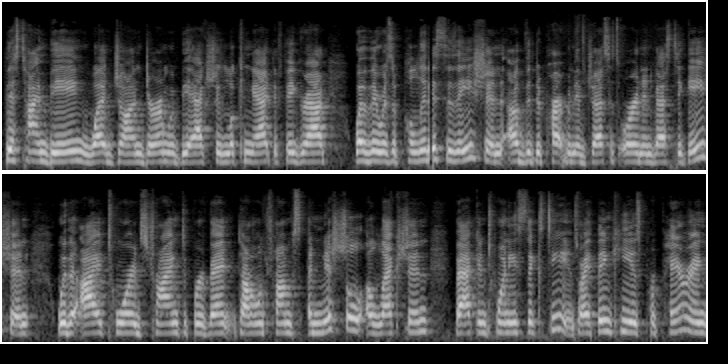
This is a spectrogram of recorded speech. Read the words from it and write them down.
This time being what John Durham would be actually looking at to figure out whether there was a politicization of the Department of Justice or an investigation with an eye towards trying to prevent Donald Trump's initial election back in 2016. So I think he is preparing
